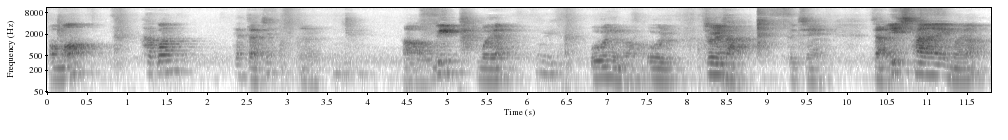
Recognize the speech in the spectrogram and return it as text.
어머 하곤 했다지? 음. 어, weep 뭐야? 우리 우는 거, 울, 둘 다, 그치? 자, each time 뭐야?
